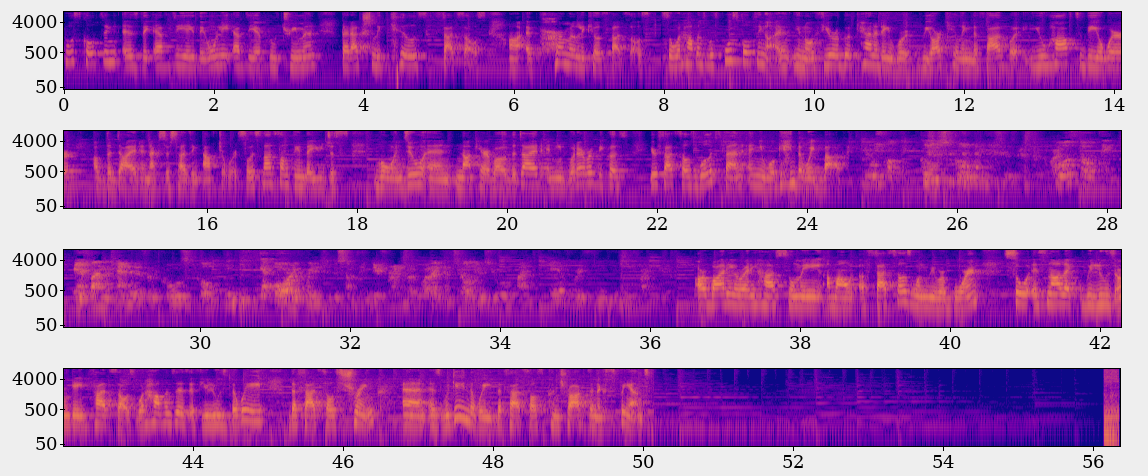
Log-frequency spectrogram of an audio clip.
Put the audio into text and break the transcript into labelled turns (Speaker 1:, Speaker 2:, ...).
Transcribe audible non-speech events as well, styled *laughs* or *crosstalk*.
Speaker 1: Cool sculpting is the FDA, the only FDA approved treatment that actually kills fat cells. Uh, it permanently kills fat cells. So what happens with cool sculpting, I, you know, if you're a good candidate, we're, we are killing the fat, but you have to be aware of the diet and exercising afterwards. So it's not something that you just go and do and not care about the diet and eat whatever because your fat cells will expand and you will *laughs* gain the weight back.
Speaker 2: Cool sculpting. Cool sculpting.
Speaker 1: Cool sculpting
Speaker 2: if I'm a candidate for the CoolSculpting, yes. or if we need to do something different. But what I can tell you is you will find everything you need right here.
Speaker 1: Our body already has so many amount of fat cells when we were born. So it's not like we lose or gain fat cells. What happens is if you lose the weight, the fat cells shrink. And as we gain the weight, the fat cells contract and expand.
